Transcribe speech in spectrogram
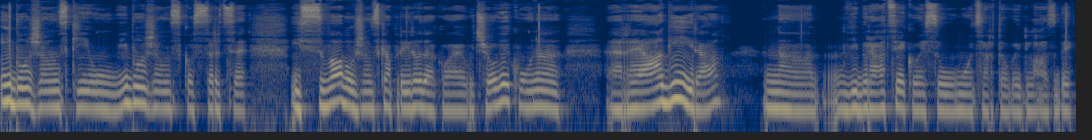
i božanski um, i božansko srce i sva božanska priroda koja je u čovjeku, ona reagira na vibracije koje su u Mozartovoj glazbi.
